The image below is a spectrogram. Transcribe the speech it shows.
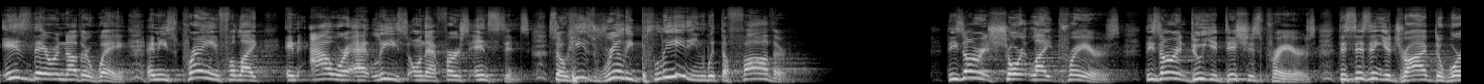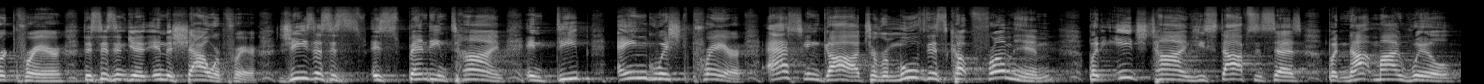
Is there another way? And he's praying for like an hour at least on that first instance. So he's really pleading with the Father. These aren't short, light prayers. These aren't do your dishes prayers. This isn't your drive to work prayer. This isn't your in the shower prayer. Jesus is, is spending time in deep, anguished prayer, asking God to remove this cup from him. But each time he stops and says, But not my will,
